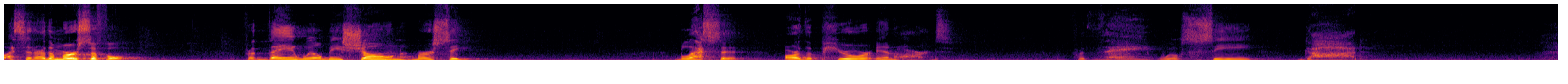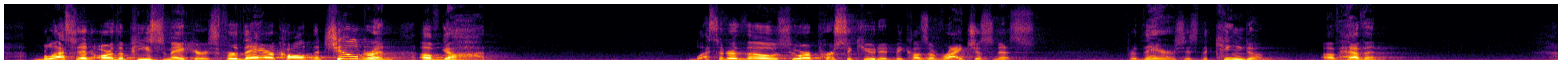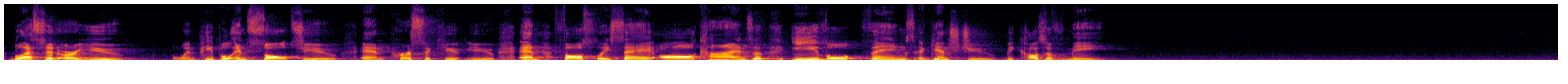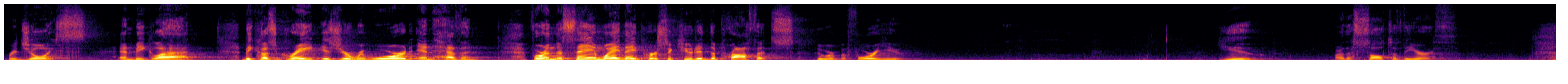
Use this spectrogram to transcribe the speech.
Blessed are the merciful, for they will be shown mercy. Blessed are the pure in heart, for they will see God. Blessed are the peacemakers, for they are called the children of God. Blessed are those who are persecuted because of righteousness, for theirs is the kingdom of heaven. Blessed are you when people insult you and persecute you and falsely say all kinds of evil things against you because of me. Rejoice and be glad because great is your reward in heaven. For in the same way they persecuted the prophets who were before you. You are the salt of the earth.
